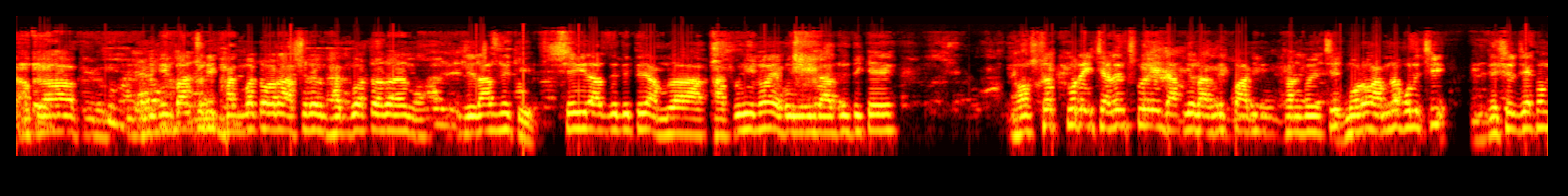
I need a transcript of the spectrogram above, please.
আমরা নির্বাচনী ভাগবাটোয়ারা আসনের ভাগবাটোয়ারার যে রাজনীতি সেই রাজনীতিতে আমরা আগ্রহী নয় এবং এই রাজনীতিকে ধস্তাত করে চ্যালেঞ্জ করে জাতীয় নাগরিক পার্টি হয়েছে। বরং আমরা বলেছি দেশের যে এখন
